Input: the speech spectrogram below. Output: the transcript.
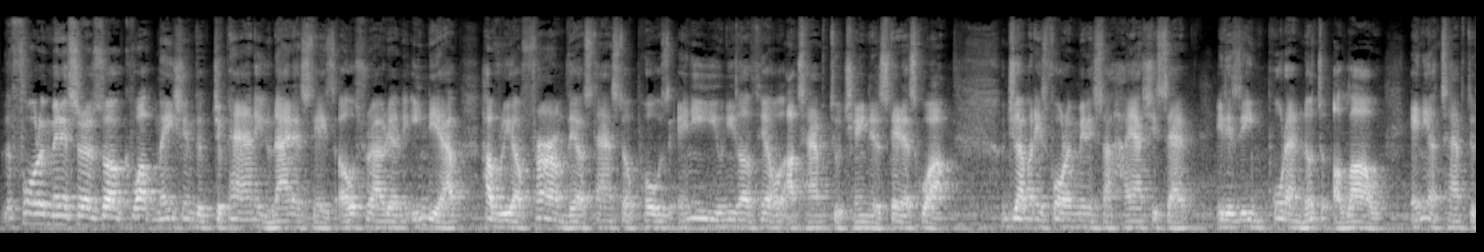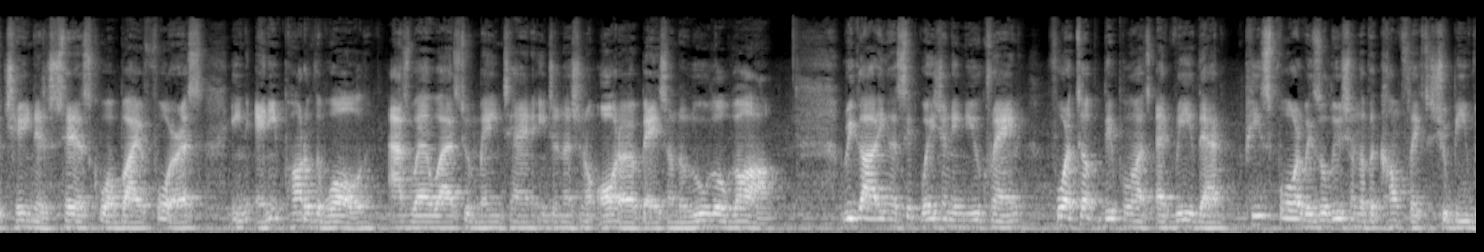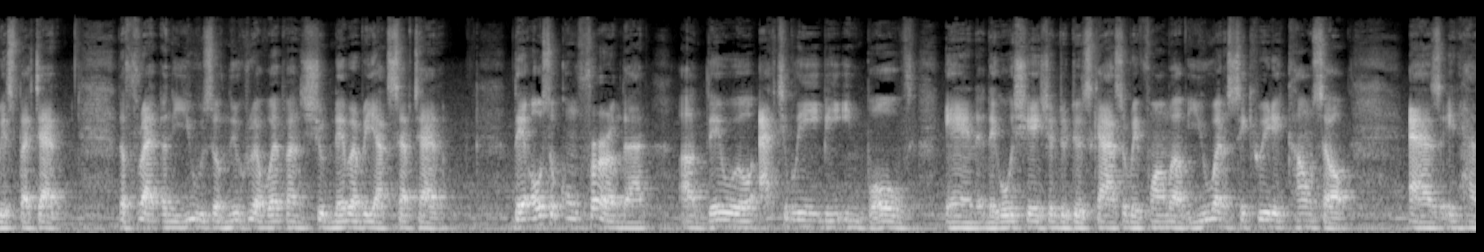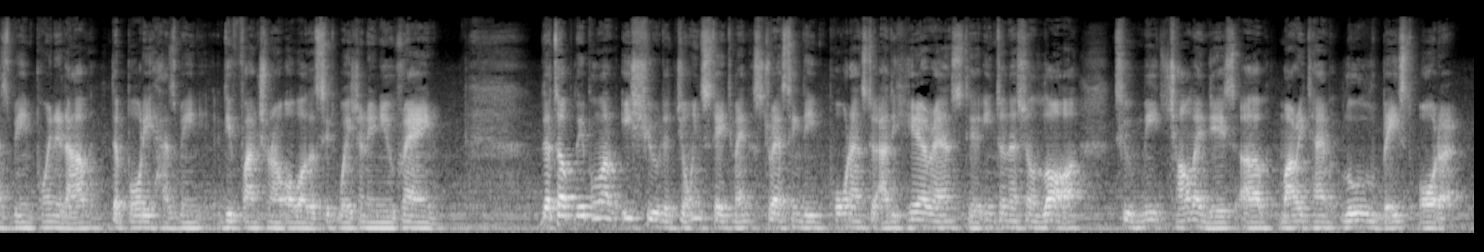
The foreign ministers of Quad nations, Japan, United States, Australia, and India, have reaffirmed their stance to oppose any unilateral attempt to change the status quo. Japanese Foreign Minister Hayashi said it is important not to allow any attempt to change the status quo by force in any part of the world, as well as to maintain international order based on the rule of law. Regarding the situation in Ukraine, four top diplomats agreed that peaceful resolution of the conflict should be respected. The threat and use of nuclear weapons should never be accepted. They also confirmed that uh, they will actively be involved in negotiation to discuss the reform of UN Security Council. As it has been pointed out, the body has been dysfunctional over the situation in Ukraine. The top diplomat issued a joint statement stressing the importance to adherence to international law to meet challenges of maritime rule-based order.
